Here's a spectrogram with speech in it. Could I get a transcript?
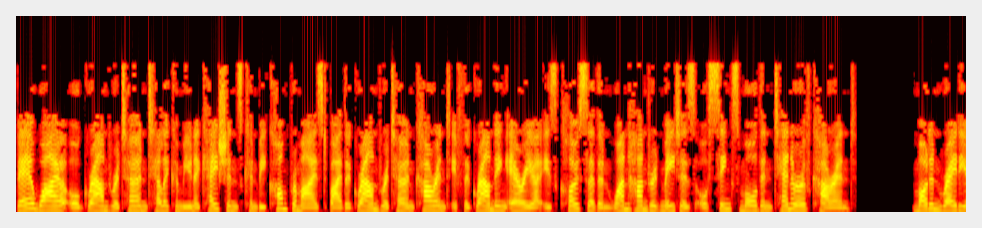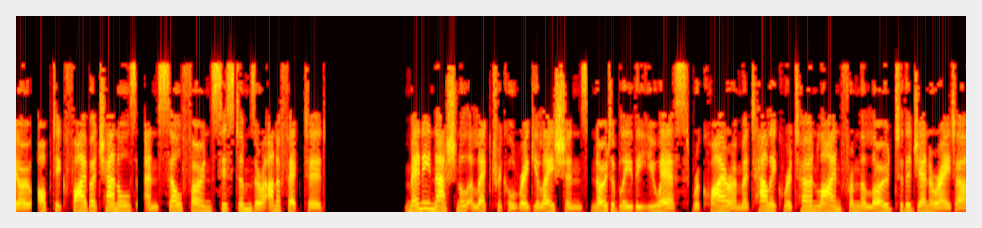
Bare wire or ground return telecommunications can be compromised by the ground return current if the grounding area is closer than 100 meters or sinks more than 10 A of current. Modern radio, optic fiber channels, and cell phone systems are unaffected. Many national electrical regulations notably the US require a metallic return line from the load to the generator.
